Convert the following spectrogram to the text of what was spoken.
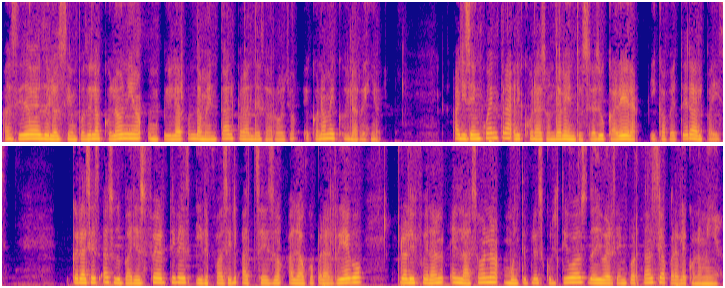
ha sido desde los tiempos de la colonia un pilar fundamental para el desarrollo económico de la región. Allí se encuentra el corazón de la industria azucarera y cafetera del país. Gracias a sus valles fértiles y el fácil acceso al agua para el riego, Proliferan en la zona múltiples cultivos de diversa importancia para la economía.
